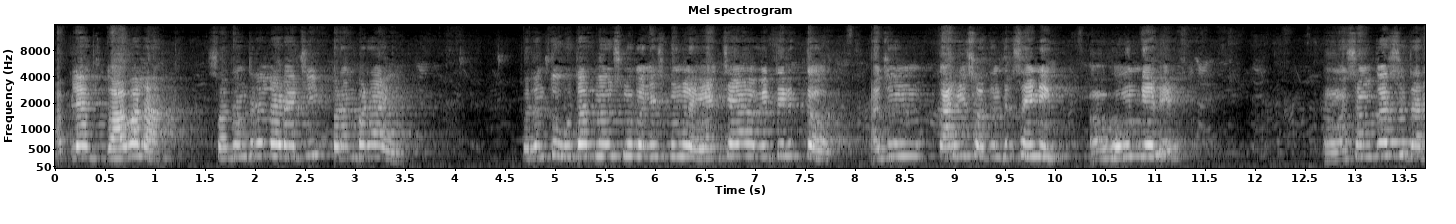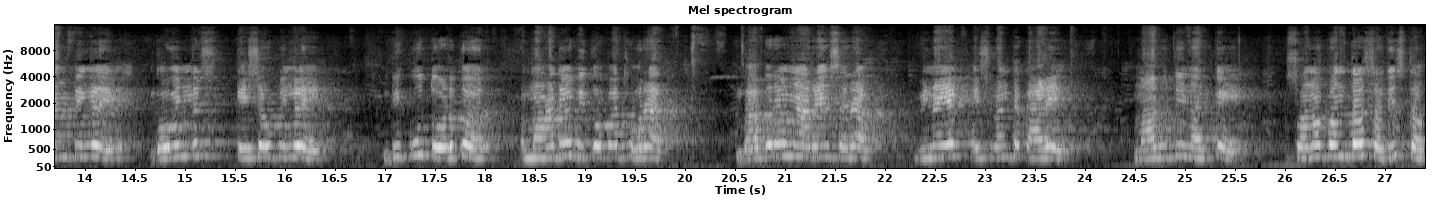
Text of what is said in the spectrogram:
आपल्या गावाला स्वातंत्र्य लढ्याची परंपरा आहे. परंतु हुतात्मा विष्णू गणेश पिंगळे यांच्या व्यतिरिक्त अजून काही स्वातंत्र्य सैनिक होऊन गेले. शंकर सीताराम पिंगळे गोविंद केशव पिंगळे भिकू तोडकर महादेव भिकोबा थोरात बाबुराव नारायण सराफ विनायक यशवंत काळे मारुती नरके सोनोपंत सदिस्तप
